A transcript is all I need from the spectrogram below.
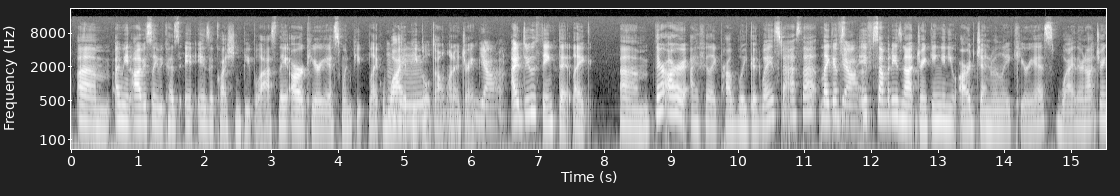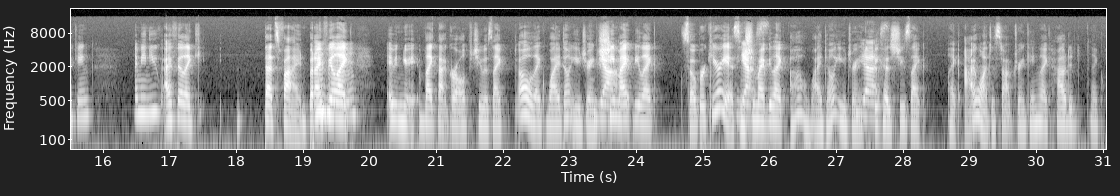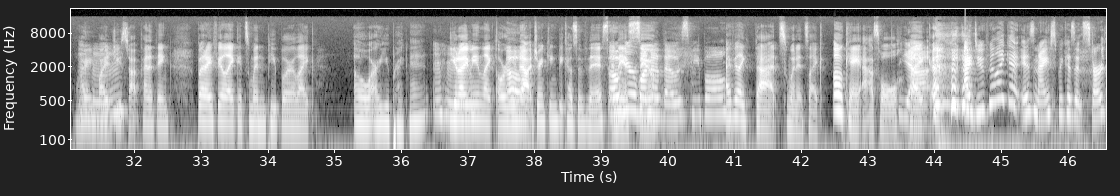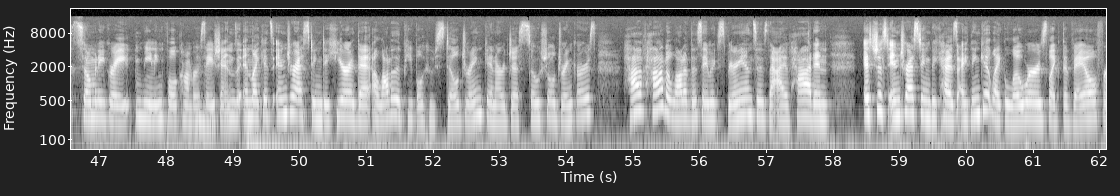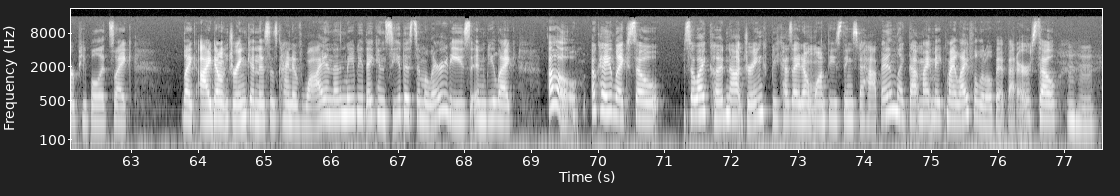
um I mean obviously because it is a question people ask. They are curious when people like why people don't want to drink. yeah. I do think that like um there are I feel like probably good ways to ask that. Like if Yeah. if somebody's not drinking and you are genuinely curious why they're not drinking, I mean you I feel like that's fine. But I feel like I mean you like that girl she was like, "Oh, like why don't you drink?" She might be like sober curious and Yes. she might be like, "Oh, why don't you drink?" Yes. because she's like like I want to stop drinking. Like how did like why why Mm-hmm. did you stop kind of thing. But I feel like it's when people are like, "Oh, are you pregnant?" You know what I mm-hmm. mean? Like, or are Oh. you not drinking because of this? oh they you're assume. one of those people I feel like that's when it's like, okay, asshole. Yeah. Like, I do feel like it is nice because it starts so many great, meaningful conversations. Mm-hmm. And like it's interesting to hear that a lot of the people who still drink and are just social drinkers have had a lot of the same experiences that I've had. And it's just interesting because I think it like lowers like the veil for people. It's like, like I don't drink and this is kind of why. And then maybe they can see the similarities and be like, oh, okay, like so so I could not drink because I don't want these things to happen. Like that might make my life a little bit better. So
